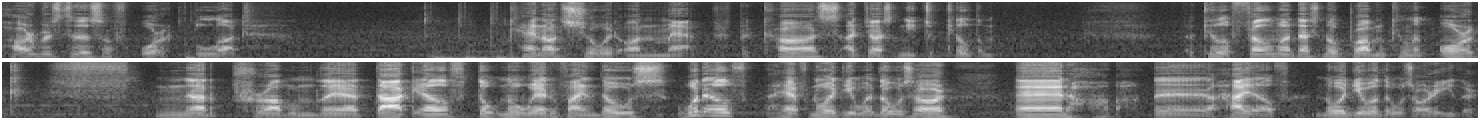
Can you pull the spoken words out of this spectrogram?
Harvesters of Orc Blood. Cannot show it on map because I just need to kill them. Uh, kill a Falmer, that's no problem. Kill an Orc, not a problem there. Dark Elf, don't know where to find those. Wood Elf, I have no idea where those are. And uh, High Elf, no idea where those are either.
